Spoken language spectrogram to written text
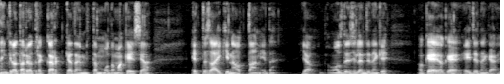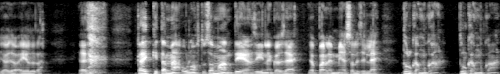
henkilö tarjoaa teille karkkia tai mitään muuta makeisia, että saa ikinä ottaa niitä. Ja oltiin silleen tietenkin, okei, okay, okei, okay, ei tietenkään, joo joo, ei oteta. Ja kaikki tämä unohtui saman tien siinä, kun se japanilainen mies oli silleen, tulkaa mukaan, tulkaa mukaan,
